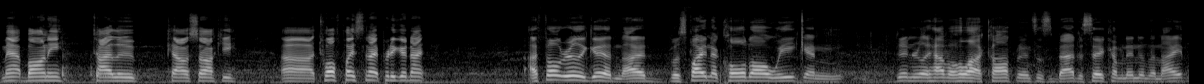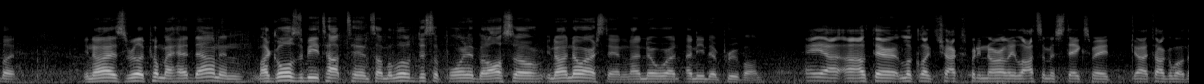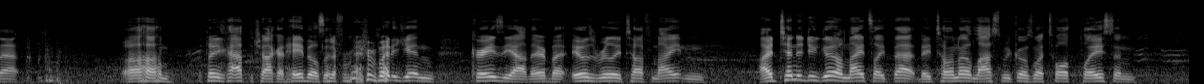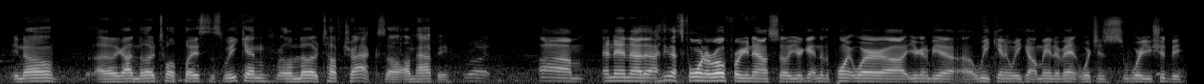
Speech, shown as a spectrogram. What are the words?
Matt Boni, Ty Lube, Kawasaki. Uh, 12th place tonight, pretty good night. I felt really good. I was fighting a cold all week and didn't really have a whole lot of confidence. It's bad to say coming into the night, but you know, I just really put my head down and my goal is to be top 10. So I'm a little disappointed, but also, you know, I know where I stand and I know what I need to improve on. Hey, uh, out there, it looked like the track was pretty gnarly. Lots of mistakes made. Uh, talk about that. Um, I think half the track had hay bales in it from everybody getting crazy out there, but it was a really tough night. And I tend to do good on nights like that. Daytona last weekend was my 12th place, and you know, I got another 12th place this weekend with another tough track, so I'm happy. Right. Um, and then uh, I think that's four in a row for you now, so you're getting to the point where uh, you're going to be a, a week in and week out main event, which is where you should be.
